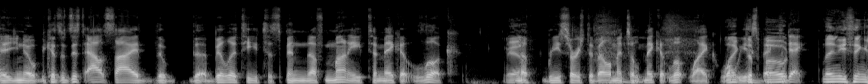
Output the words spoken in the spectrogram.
Uh, you know, because it's just outside the the ability to spend enough money to make it look Yeah. enough research development to make it look like what like we the expect boat, today. anything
